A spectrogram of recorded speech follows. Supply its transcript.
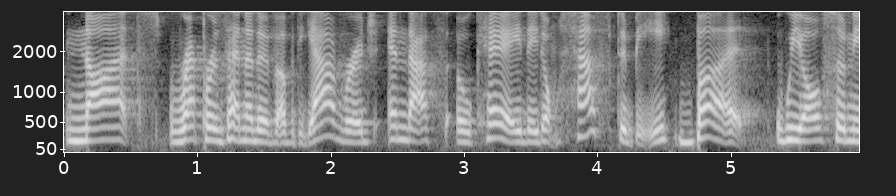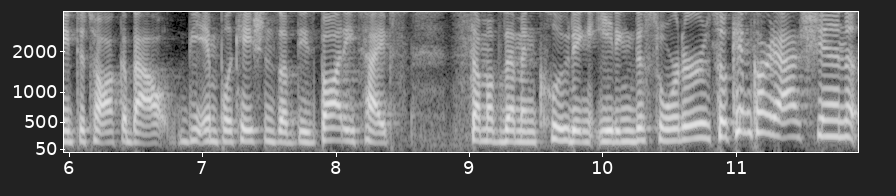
not representative of the average, and that's okay. They don't have to be, but we also need to talk about the implications of these body types, some of them including eating disorders. So, Kim Kardashian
